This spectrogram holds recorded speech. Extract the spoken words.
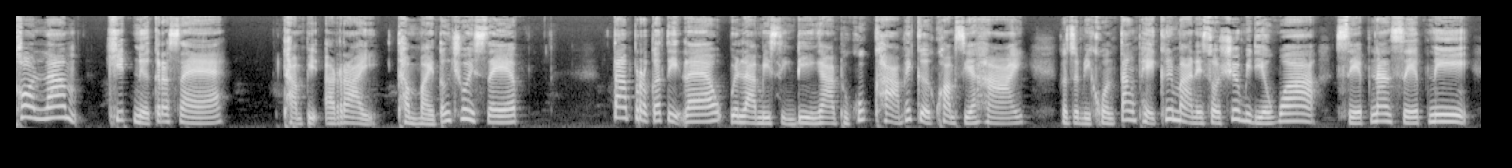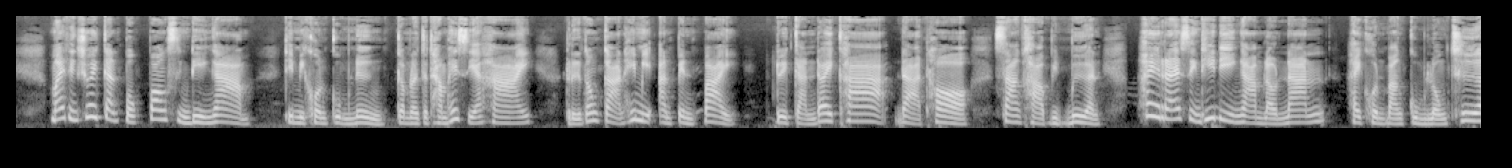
คอลัมน์คิดเหนือกระแสทำผิดอะไรทำไมต้องช่วยเซฟ ตามปกติแล้วเวลามีสิ่งดีงามถูกคุกคามให้เกิดความเสียหาย ก็จะมีคนตั้งเพจขึ้นมาในโซเชียลมีเดียว่าเซฟนั่นเซฟนี่หมายถึงช่วยกันปกป้องสิ่งดีงาม ที่มีคนกลุ่มหนึ่งกำลังจะทำให้เสียหาย หรือต้องการให้มีอันเป็นไปโดยการด้อยค่า ด่าทอ สร้างข่าวบิดเบือน ให้ไร้สิ่งที่ดีงามเหล่านั้น ให้คนบางกลุ่มหลงเชื่อ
